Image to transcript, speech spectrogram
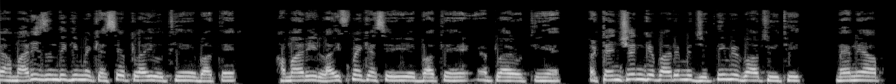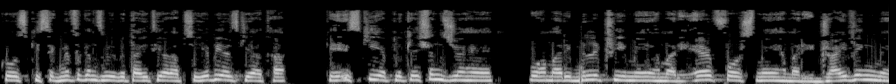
ہماری زندگی میں کیسے اپلائی ہوتی ہیں یہ باتیں ہماری لائف میں کیسے یہ باتیں اپلائی ہوتی ہیں اٹینشن کے بارے میں جتنی بھی بات ہوئی تھی، میں نے آپ کو اس کی سگنیفیکینس بھی بتائی تھی اور آپ سے یہ بھی عرض کیا تھا کہ اس کی اپلیکیشن جو ہیں، وہ ہماری ملٹری میں، ہماری ایئر فورس میں، ہماری ڈرائیونگ میں،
